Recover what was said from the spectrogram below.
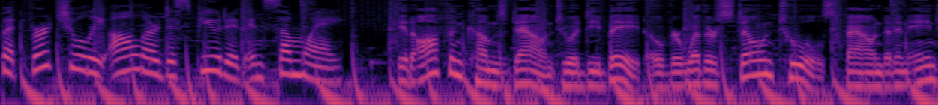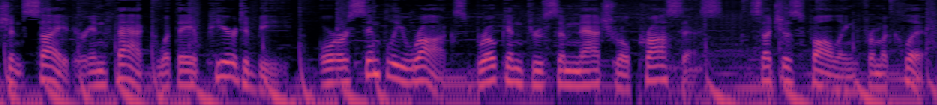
But virtually all are disputed in some way. It often comes down to a debate over whether stone tools found at an ancient site are in fact what they appear to be, or are simply rocks broken through some natural process, such as falling from a cliff.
